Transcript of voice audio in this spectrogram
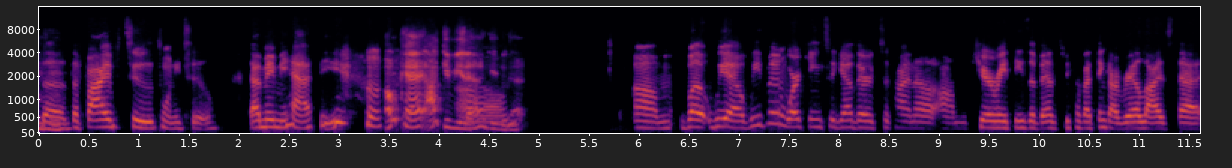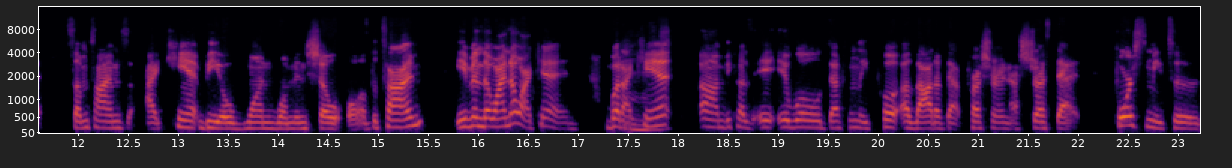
mm-hmm. the five two twenty two. That made me happy. okay, I'll give you that. I'll give you um, that. Um, but we, yeah, we've been working together to kind of um, curate these events because I think I realized that sometimes I can't be a one woman show all the time, even though I know I can, but mm-hmm. I can't um, because it, it will definitely put a lot of that pressure and that stress that forced me to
